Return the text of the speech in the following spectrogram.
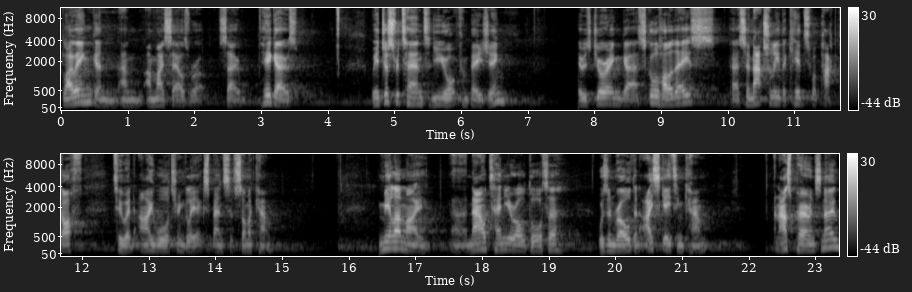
blowing and, and, and my sails were up. So here goes. We had just returned to New York from Beijing. It was during uh, school holidays, uh, so naturally the kids were packed off to an eye wateringly expensive summer camp. Mila, my uh, now 10 year old daughter, was enrolled in ice skating camp. And as parents know,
